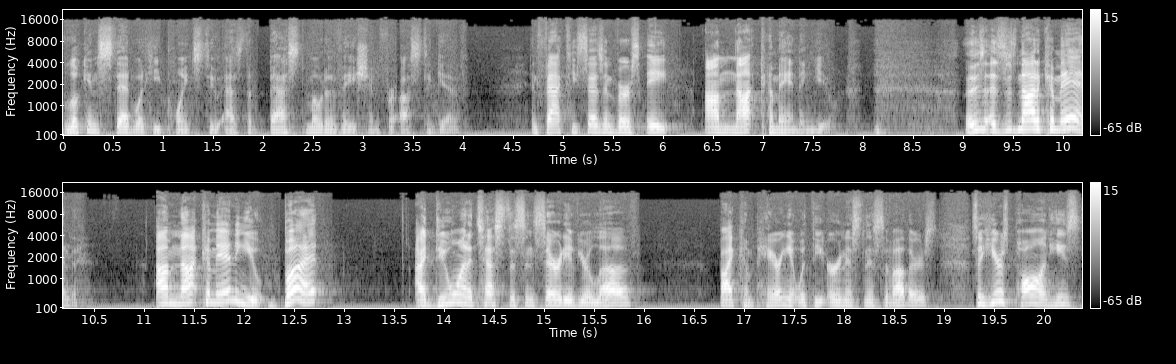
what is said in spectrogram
Look instead what he points to as the best motivation for us to give. In fact, he says in verse 8, I'm not commanding you. This, this is not a command. I'm not commanding you, but I do want to test the sincerity of your love by comparing it with the earnestness of others. So here's Paul, and he's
